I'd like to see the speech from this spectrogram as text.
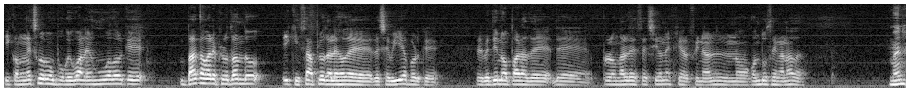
Y con esto lo veo un poco igual, es un jugador que va a acabar explotando y quizás explote lejos de, Sevilla porque el Betis no para de, de prolongarle cesiones que al final no conducen a nada. Bueno,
